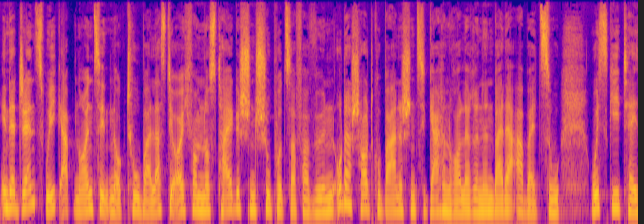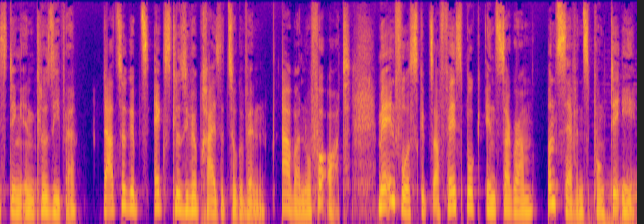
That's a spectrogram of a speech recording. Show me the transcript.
In der Gents Week ab 19. Oktober lasst ihr euch vom nostalgischen Schuhputzer verwöhnen oder schaut kubanischen Zigarrenrollerinnen bei der Arbeit zu. Whisky-Tasting inklusive. Dazu gibt's exklusive Preise zu gewinnen, aber nur vor Ort. Mehr Infos gibt's auf Facebook, Instagram und sevens.de.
